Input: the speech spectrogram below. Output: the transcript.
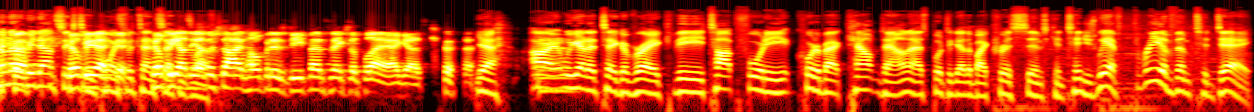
He'll never be down 16 be, points with 10 he'll seconds He'll be on the left. other side hoping his defense makes a play, I guess. yeah. All right, we got to take a break. The top 40 quarterback countdown, as put together by Chris Sims, continues. We have three of them today.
